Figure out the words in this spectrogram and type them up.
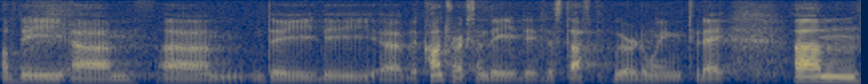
of the, um, um, the, the, uh, the, contracts and the, the, the, stuff that we are doing today. Um,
